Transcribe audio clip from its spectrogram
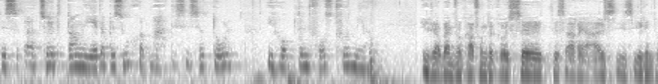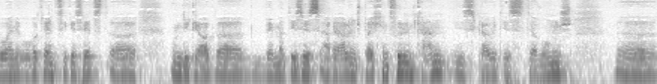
das erzählt dann jeder Besucher, das ist ja toll, ich habe den fast vor mir. Ich glaube einfach auch von der Größe des Areals ist irgendwo eine Obergrenze gesetzt. Äh, und ich glaube, äh, wenn man dieses Areal entsprechend füllen kann, ist, glaube ich, das der Wunsch äh,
